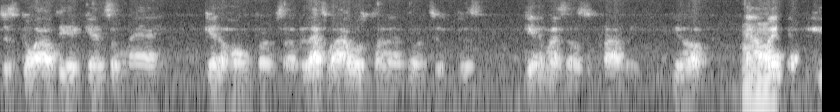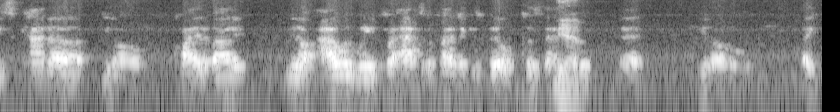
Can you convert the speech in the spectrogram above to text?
just go out there, get some land, get a home for himself. But that's what I was planning on doing too. Just getting myself some property, you know. And mm-hmm. I like that he's kind of, you know, quiet about it. You know, I would wait for after the project is built because that's yeah. that, you know, like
